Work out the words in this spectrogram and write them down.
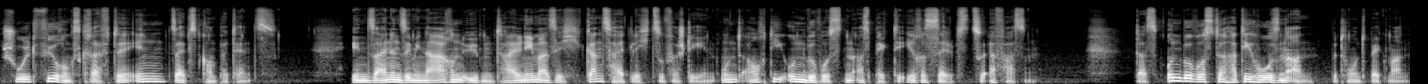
schult Führungskräfte in Selbstkompetenz. In seinen Seminaren üben Teilnehmer, sich ganzheitlich zu verstehen und auch die unbewussten Aspekte ihres Selbst zu erfassen. Das Unbewusste hat die Hosen an, betont Beckmann.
